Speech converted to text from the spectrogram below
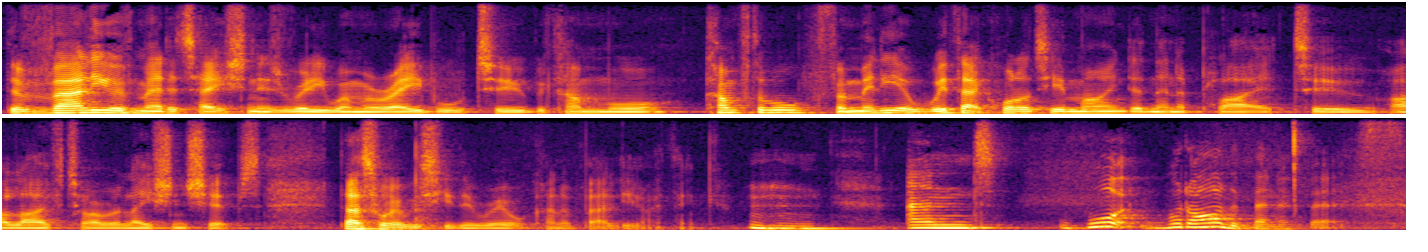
the value of meditation is really when we're able to become more comfortable, familiar with that quality of mind, and then apply it to our life, to our relationships. That's where we see the real kind of value, I think. And what what are the benefits?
